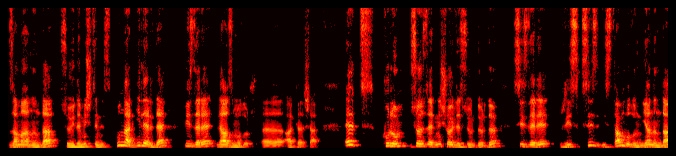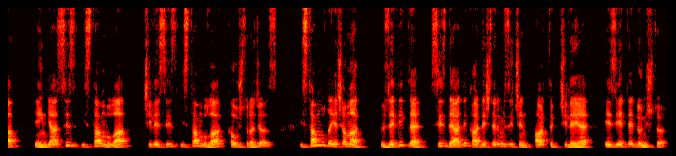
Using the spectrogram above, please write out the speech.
zamanında söylemiştiniz. Bunlar ileride bizlere lazım olur e, arkadaşlar. Evet kurum sözlerini şöyle sürdürdü. Sizleri risksiz İstanbul'un yanında engelsiz İstanbul'a, çilesiz İstanbul'a kavuşturacağız. İstanbul'da yaşamak özellikle siz değerli kardeşlerimiz için artık çileye, eziyete dönüştü.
